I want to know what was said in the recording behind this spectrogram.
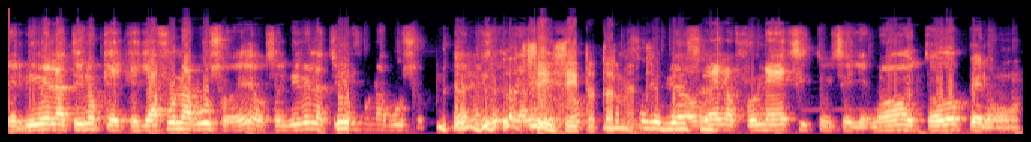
último. el Vive Latino, que, que ya fue un abuso, ¿eh? O sea, el Vive Latino Sí. fue un abuso. Sí, sí, totalmente. Pero bueno, fue un éxito y se llenó y todo, pero,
